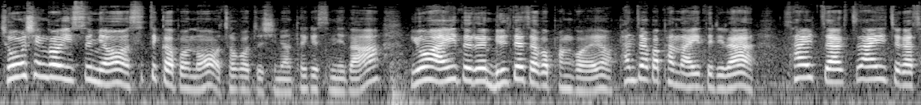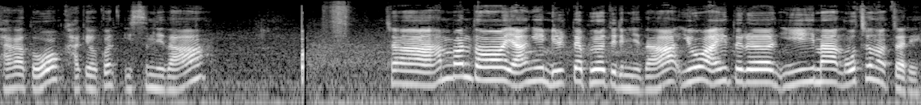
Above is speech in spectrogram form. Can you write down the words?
좋으신 거 있으면 스티커 번호 적어주시면 되겠습니다. 이 아이들은 밀대 작업한 거예요. 판 작업한 아이들이라 살짝 사이즈가 작아도 가격은 있습니다. 자, 한 번 더 양이 밀대 보여드립니다. 이 아이들은 25,000원짜리.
